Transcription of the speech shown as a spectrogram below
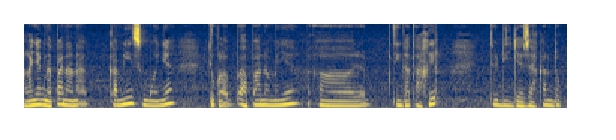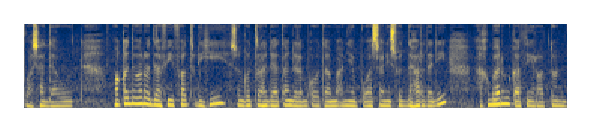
Makanya kenapa anak-anak kami semuanya itu apa namanya uh, tingkat akhir itu dijazahkan untuk puasa Daud. Waqad warada fi fatrihi sungguh telah datang dalam keutamaannya puasa nisfud dahar tadi akhbarun kathiratun.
